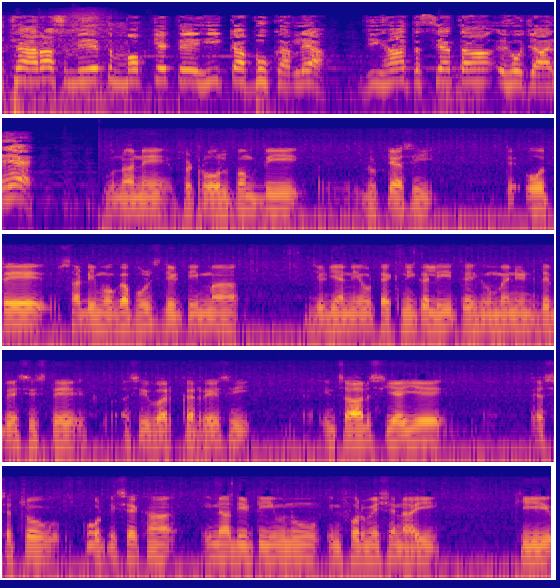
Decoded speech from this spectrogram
ਹਥਿਆਰਾਂ ਸਮੇਤ ਮੌਕੇ ਤੇ ਹੀ ਕਾਬੂ ਕਰ ਲਿਆ। ਜੀ ਹਾਂ, ਦੱਸਿਆ ਤਾਂ ਇਹੋ ਜਾ ਰਿਹਾ ਹੈ। ਉਹਨਾਂ ਨੇ ਪੈਟਰੋਲ ਪੰਪ ਵੀ ਲੁੱਟਿਆ ਸੀ ਤੇ ਉਹ ਤੇ ਸਾਡੀ ਮੋਗਾ ਪੁਲਿਸ ਦੀ ਟੀਮਾਂ ਜਿਹੜੀਆਂ ਨੇ ਉਹ ਟੈਕਨੀਕਲੀ ਤੇ ਹਿਊਮਨ ਇੰਟ ਦੇ ਬੇਸਿਸ ਤੇ ਅਸੀਂ ਵਰਕ ਕਰ ਰਹੇ ਸੀ। ਇੰਚਾਰਜ ਸੀਆਈਏ ਐਸਐਚਓ ਕੋਟੀ ਸੇਖਾਂ ਇਹਨਾਂ ਦੀ ਟੀਮ ਨੂੰ ਇਨਫੋਰਮੇਸ਼ਨ ਆਈ ਕਿ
